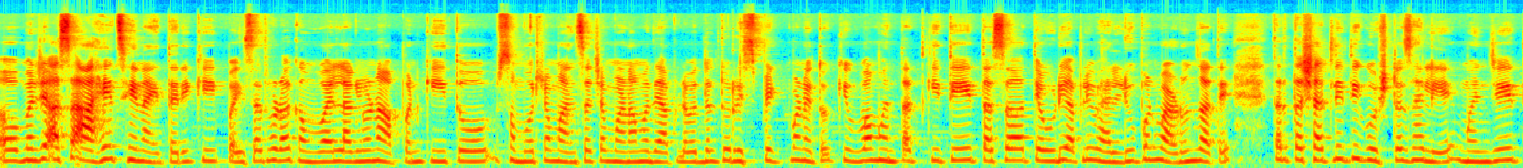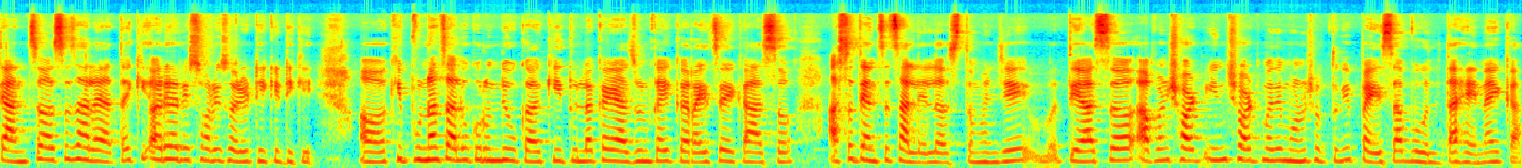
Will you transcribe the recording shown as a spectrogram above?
म्हणजे असं आहेच हे नाहीतरी की पैसा थोडा कमवायला लागलो ना आपण की तो समोरच्या माणसाच्या मनामध्ये आपल्याबद्दल तो रिस्पेक्ट पण येतो. किंवा म्हणतात की ते तसं तेवढी आपली व्हॅल्यू पण वाढून जाते. तर तशातली ती गोष्ट झाली आहे म्हणजे त्यांचं असं झालं आहे आता की अरे अरे सॉरी सॉरी ठीक आहे ठीक आहे. की पुन्हा चालू करून देऊ का? की तुला काही अजून काही करायचं आहे का? असं असं त्यांचं चाललेलं असतं. म्हणजे ते असं आपण शॉर्ट इन शॉर्टमध्ये म्हणू शकतो की पैसा बोलता आहे नाही का?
